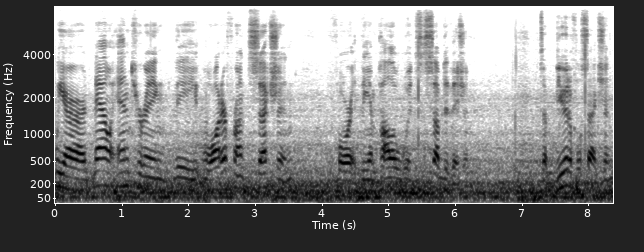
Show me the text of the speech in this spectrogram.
We are now entering the waterfront section for the Impala Woods subdivision. It's a beautiful section.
